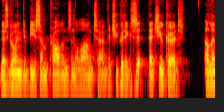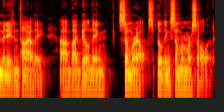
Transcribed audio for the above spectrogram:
there's going to be some problems in the long term that you could exi- that you could eliminate entirely uh, by building somewhere else, building somewhere more solid.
